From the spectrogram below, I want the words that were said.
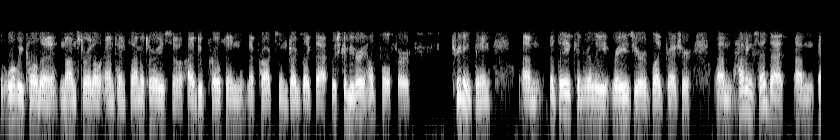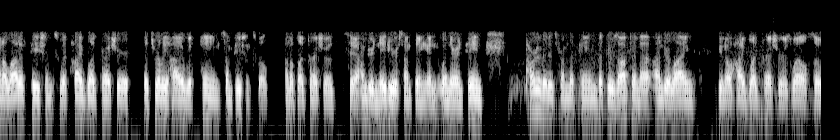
what we call the non-steroidal anti-inflammatories, so ibuprofen, naproxen, drugs like that, which can be very helpful for treating pain, um, but they can really raise your blood pressure. Um, having said that, um, in a lot of patients with high blood pressure that's really high with pain, some patients will have a blood pressure of say 180 or something, and when they're in pain, part of it is from the pain, but there's often an underlying you know high blood pressure as well. So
